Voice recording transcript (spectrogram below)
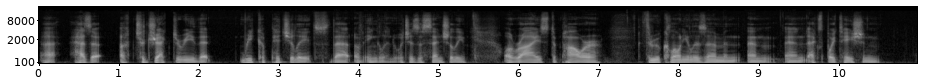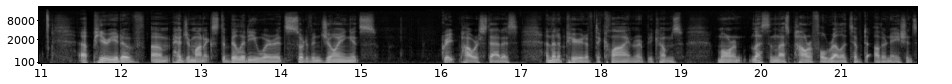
uh, has a, a trajectory that recapitulates that of England, which is essentially a rise to power through colonialism and, and, and exploitation, a period of um, hegemonic stability where it's sort of enjoying its great power status, and then a period of decline where it becomes more less and less powerful relative to other nations.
